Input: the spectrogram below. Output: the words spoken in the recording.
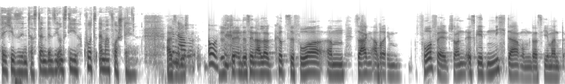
Welche sind das denn, wenn Sie uns die kurz einmal vorstellen? Also genau. wir, oh. wir stellen das in aller Kürze vor, ähm, sagen aber im Vorfeld schon, es geht nicht darum, dass jemand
